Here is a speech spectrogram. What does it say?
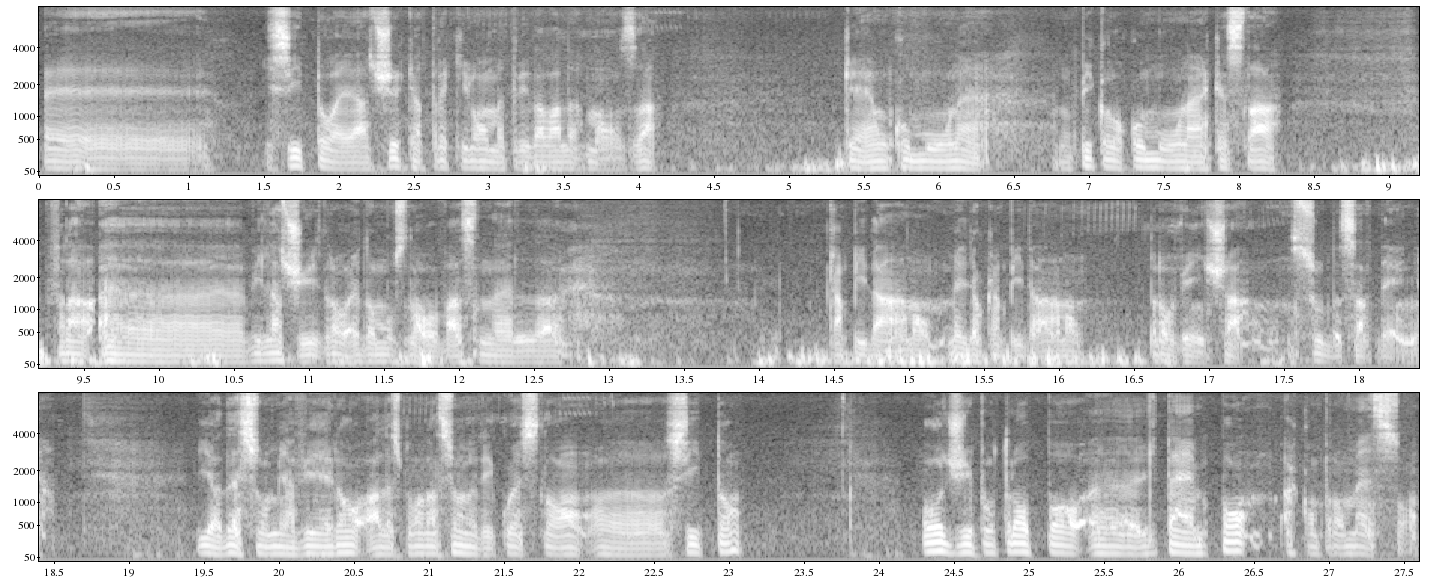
il sito è a circa 3 km da Vallermosa, che è un comune, un piccolo comune che sta fra eh, Villa Cidro e Domus Novas nel Campidano, medio Campidano, provincia sud Sardegna. Io adesso mi avvierò all'esplorazione di questo eh, sito. Oggi purtroppo eh, il tempo ha compromesso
